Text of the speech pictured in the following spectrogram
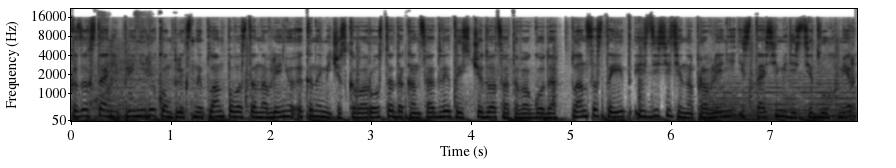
Казахстане приняли комплексный план по восстановлению экономического роста до конца 2020 года. План состоит из 10 направлений и 172 мер,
